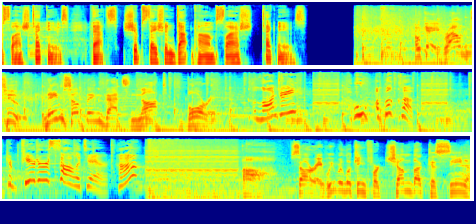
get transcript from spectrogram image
slash technews. That's shipstation.com slash tech news. Okay, round two. Name something that's not boring. A laundry? Ooh, a book club. Computer solitaire, huh? Ah, oh, sorry, we were looking for Chumba Casino.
